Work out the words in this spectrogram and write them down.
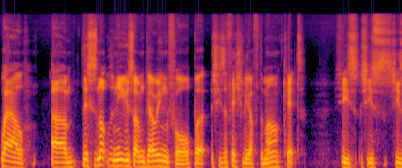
Well, um, this is not the news I'm going for, but she's officially off the market. She's she's she's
